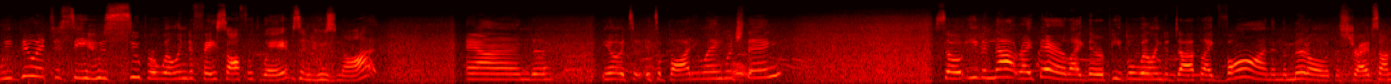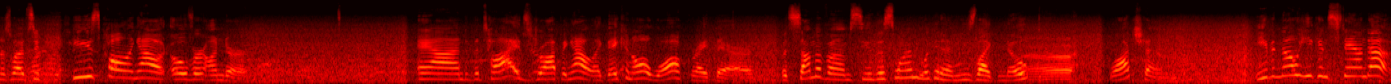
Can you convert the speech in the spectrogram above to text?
We do it to see who's super willing to face off with waves and who's not. And, uh, you know, it's a, it's a body language thing. So even that right there, like there were people willing to duck, like Vaughn in the middle with the stripes on his wetsuit. He's calling out over under. And the tide's dropping out, like they can all walk right there. But some of them, see this one? Look at him. He's like, nope. Uh. Watch him. Even though he can stand up,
